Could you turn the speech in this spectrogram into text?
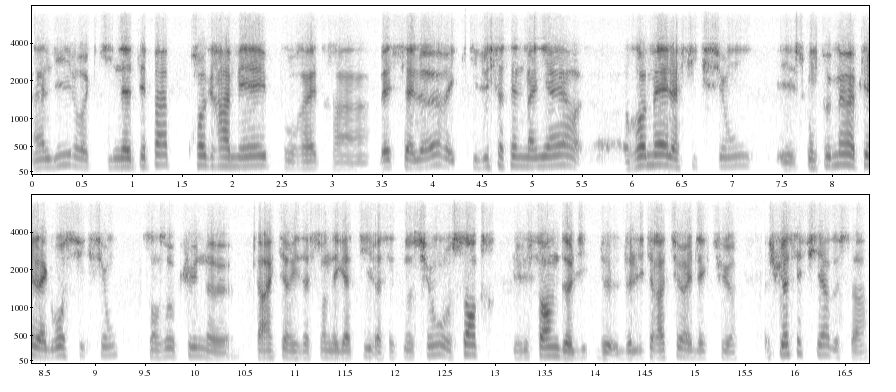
livre qui n'était pas programmé pour être un best-seller et qui, d'une certaine manière, remet la fiction et ce qu'on peut même appeler la grosse fiction, sans aucune euh, caractérisation négative à cette notion, au centre d'une forme de, de, littérature et de lecture. Je suis assez fier de ça.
